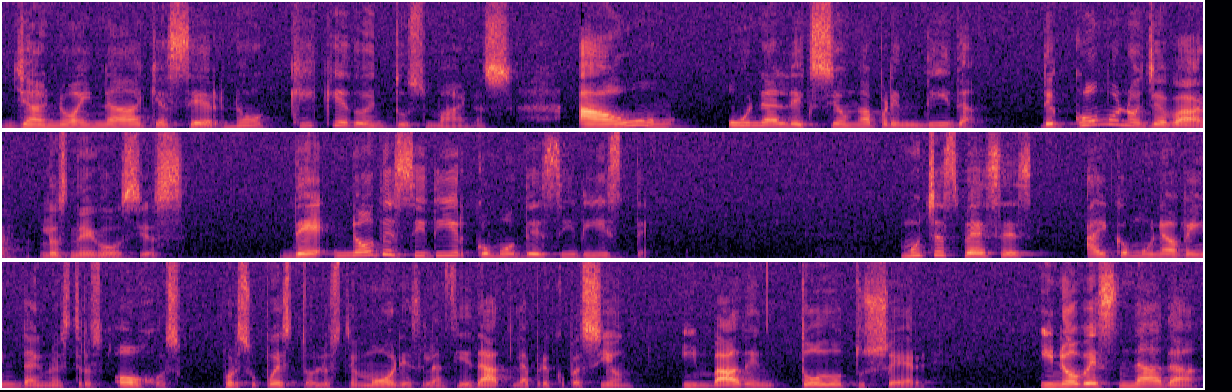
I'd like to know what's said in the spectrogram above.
ya no hay nada que hacer. No, ¿qué quedó en tus manos? Aún una lección aprendida de cómo no llevar los negocios, de no decidir como decidiste. Muchas veces hay como una venda en nuestros ojos. Por supuesto, los temores, la ansiedad, la preocupación invaden todo tu ser y no ves nada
